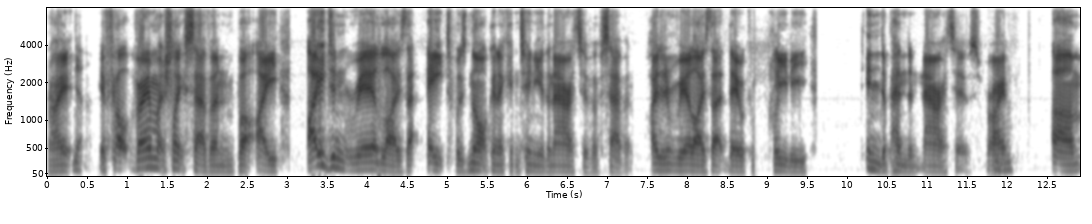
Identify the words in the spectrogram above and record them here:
Right? Yeah. It felt very much like seven, but I I didn't realize that eight was not going to continue the narrative of seven. I didn't realize that they were completely independent narratives, right? Mm-hmm. Um,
